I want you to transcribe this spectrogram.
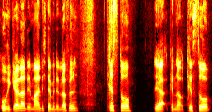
Uri Geller, den meinte ich, der mit den Löffeln. Christo. Ja, genau, Christo.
